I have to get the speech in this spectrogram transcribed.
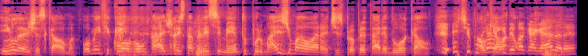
Em lanches, calma. Homem ficou à vontade no estabelecimento por mais de uma hora, diz proprietária do local. É tipo o cara que que ela- deu uma cagada, né?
